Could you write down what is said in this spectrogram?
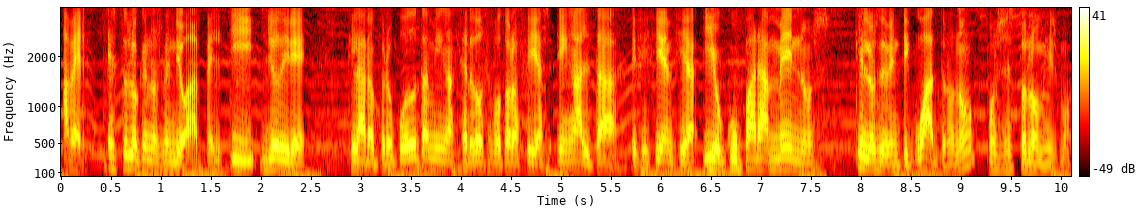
A ver, esto es lo que nos vendió Apple y yo diré, claro, pero puedo también hacer 12 fotografías en alta eficiencia y ocupará menos que los de 24, ¿no? Pues esto es lo mismo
